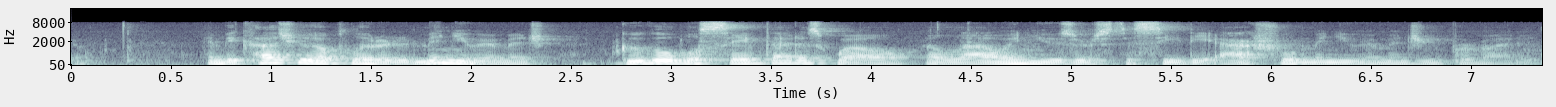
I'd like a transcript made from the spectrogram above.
And because you uploaded a menu image, Google will save that as well, allowing users to see the actual menu image you provided.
